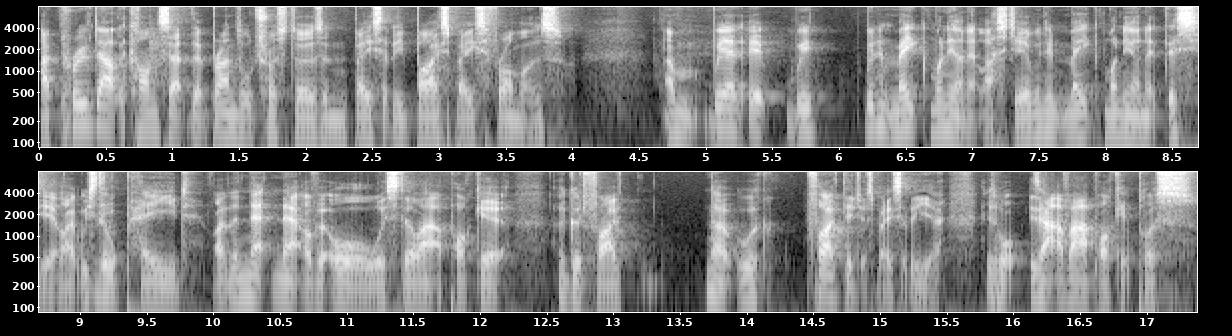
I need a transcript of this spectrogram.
I proved out the concept that brands will trust us and basically buy space from us. And we it we we didn't make money on it last year. We didn't make money on it this year. Like we still paid like the net net of it all. We're still out of pocket a good five. No, we're five digits basically. Yeah, is what is out of our pocket plus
